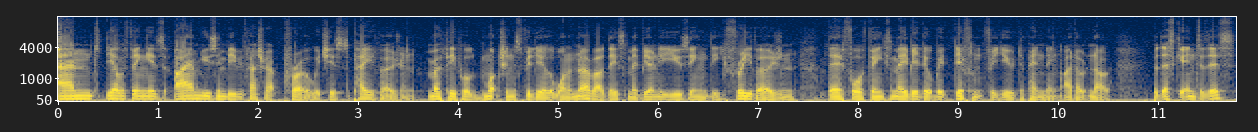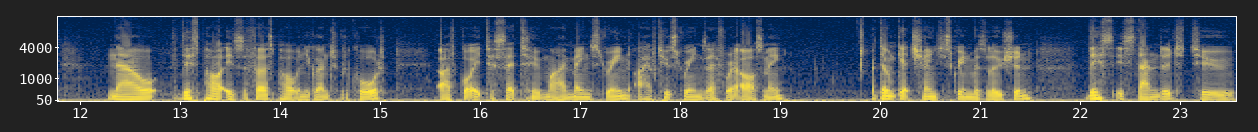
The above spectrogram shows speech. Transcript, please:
And the other thing is, I am using BB Flashback Pro, which is the paid version. Most people watching this video that want to know about this may be only using the free version, therefore things may be a little bit different for you depending, I don't know. But let's get into this. Now, this part is the first part when you're going to record. I've got it to set to my main screen. I have two screens, therefore it asks me. I don't get to change the screen resolution. This is standard to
